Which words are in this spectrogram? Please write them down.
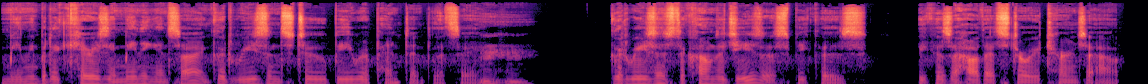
meaning, but it carries a meaning inside. Good reasons to be repentant, let's say mm-hmm. good reasons to come to Jesus because because of how that story turns out.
